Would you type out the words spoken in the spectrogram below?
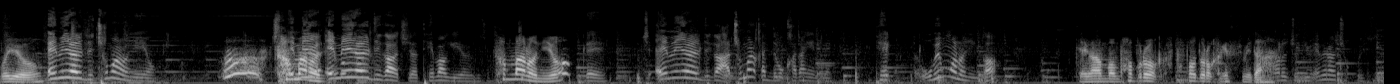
뭐요? 에메랄드 천만 원이에요. 천만 원. 에메, 랄드가 진짜 대박이에요 여기서. 천만 원이요? 네. 에메랄드가 아 천만 원까지 너무 과장했네. 100 500만 원인가? 제가 한번 파보러, 파보도록 하겠습니다. 바로 저 지금 에메랄드 찾고 있어요.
